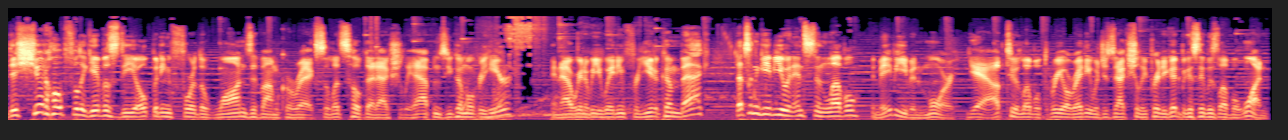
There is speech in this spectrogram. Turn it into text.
This should hopefully give us the opening for the wands if I'm correct, so let's hope that actually happens. You come over here, and now we're going to be waiting for you to come back. That's going to give you an instant level, and maybe even more. Yeah, up to level 3 already, which is actually pretty good because it was level 1.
